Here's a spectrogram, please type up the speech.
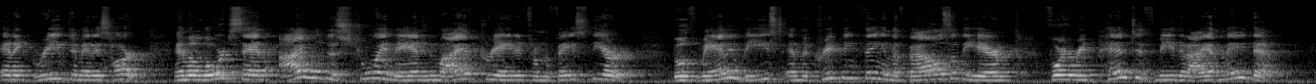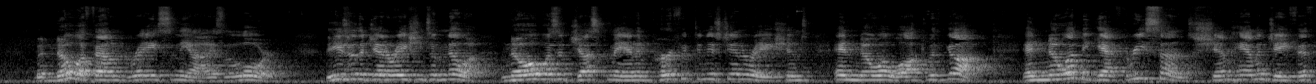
and it grieved him in his heart. And the Lord said, I will destroy man whom I have created from the face of the earth, both man and beast, and the creeping thing and the fowls of the air, for it repenteth me that I have made them. But Noah found grace in the eyes of the Lord. These are the generations of Noah. Noah was a just man and perfect in his generations, and Noah walked with God. And Noah begat three sons, Shem, Ham, and Japheth.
